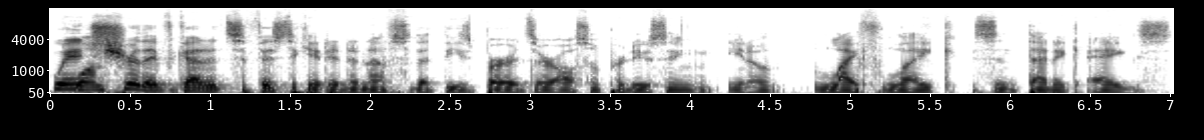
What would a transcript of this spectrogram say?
which well, I'm sure they've got it sophisticated enough so that these birds are also producing, you know, lifelike synthetic eggs.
